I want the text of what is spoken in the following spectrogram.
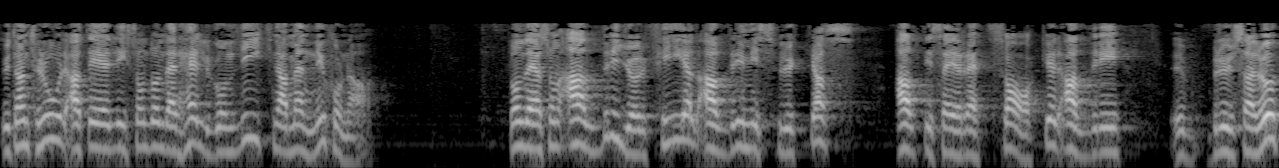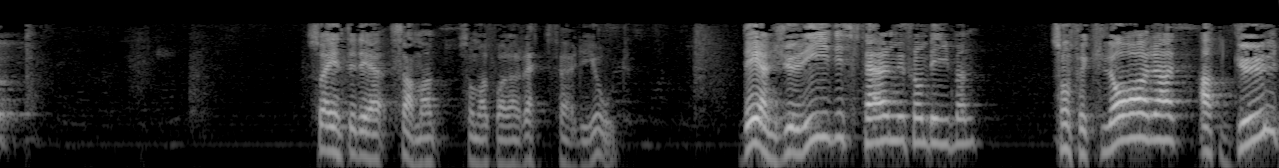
utan tror att det är liksom de där helgonlikna människorna de där som aldrig gör fel, aldrig misslyckas alltid säger rätt saker, aldrig eh, brusar upp så är inte det samma som att vara rättfärdiggjord det är en juridisk term ifrån bibeln som förklarar att Gud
